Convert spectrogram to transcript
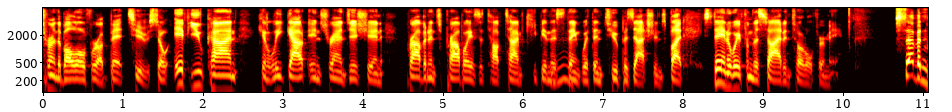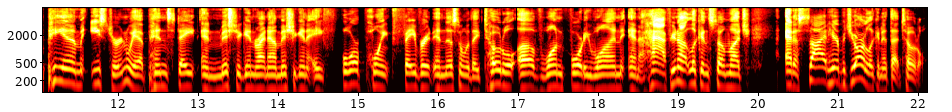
turn the ball over a bit too. So if UConn can leak out in transition, Providence probably has a tough time keeping this mm. thing within two possessions, but staying away from the side in total for me. 7 p.m. Eastern, we have Penn State and Michigan. Right now, Michigan a four point favorite in this one with a total of 141 and a half. You're not looking so much at a side here, but you are looking at that total.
